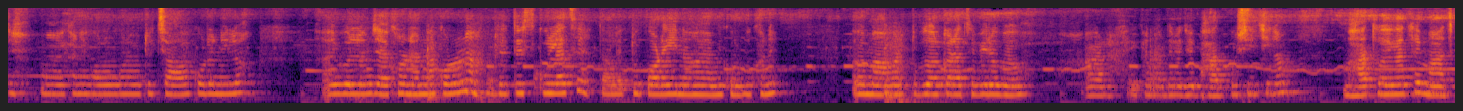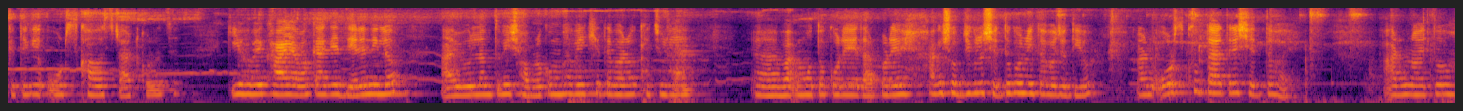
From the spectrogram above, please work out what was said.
যে মা এখানে গরম গরম একটু চা করে নিল। আমি বললাম যে, এখন রান্না করো না? ওদের তো স্কুল আছে, তাহলে একটু পরেই না হয় আমি করব ওখানে। ওর মা আমার একটু দরকার আছে বেরোবেও আর এখানে ওদের যে ভাত বসিয়েছিলাম। ভাত হয়ে গেছে, মা আজকে থেকে ওটস খাওয়া স্টার্ট করেছে। কীভাবে খায় আমাকে আগে জেনে নিল। আমি বললাম, তুমি সব রকমভাবেই খেতে পারো, খিচুড়ি মতো করে। তারপরে আগে সবজিগুলো সেদ্ধ করে নিতে হবে যদিও, কারণ ওটস খুব তাড়াতাড়ি সেদ্ধ হয়। আর নয়তো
